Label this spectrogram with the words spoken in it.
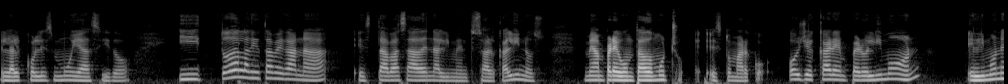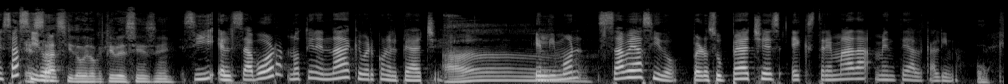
El alcohol es muy ácido. Y toda la dieta vegana está basada en alimentos alcalinos. Me han preguntado mucho esto, Marco. Oye, Karen, pero el limón, el limón es Es ácido. ácido, es lo que te iba a decir, sí. Sí, el sabor no tiene nada que ver con el pH. Ah. El limón sabe ácido, pero su pH es extremadamente alcalino. Ok.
